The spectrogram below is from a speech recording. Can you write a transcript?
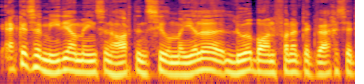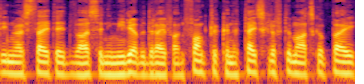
Ek is 'n media mens in hart en siel. My hele loopbaan vandat ek weggesit universiteit het, was in die mediabedryf aanvanklik in 'n tydskrifte maatskappy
